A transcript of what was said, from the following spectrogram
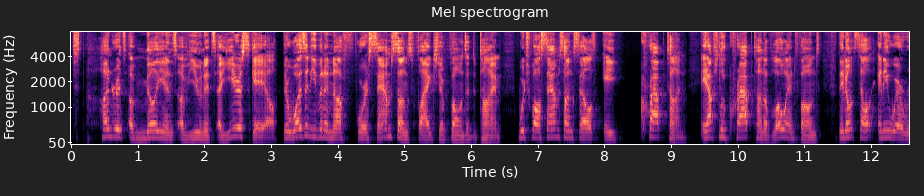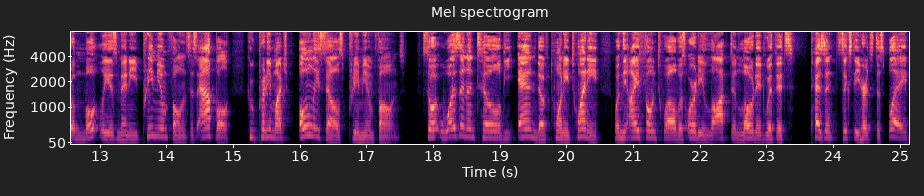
just hundreds of millions of units a year scale. There wasn't even enough for Samsung's flagship phones at the time, which while Samsung sells a crap ton, a absolute crap ton of low end phones, they don't sell anywhere remotely as many premium phones as Apple, who pretty much only sells premium phones. So it wasn't until the end of 2020, when the iPhone 12 was already locked and loaded with its peasant 60 Hz display,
